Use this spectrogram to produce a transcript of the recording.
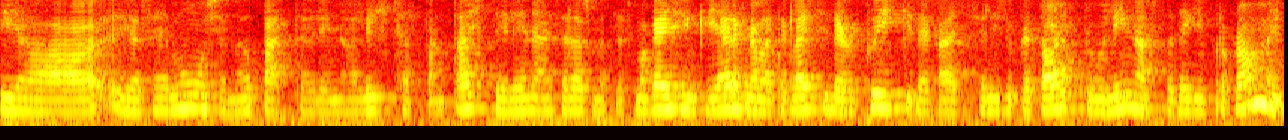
ja, ja see muuseumiõpetaja oli no lihtsalt fantastiline, selles mõttes ma käisingi järgnevate klassidega kõikidega, et see oli sihuke Tartu linnas, ta tegi programmi.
